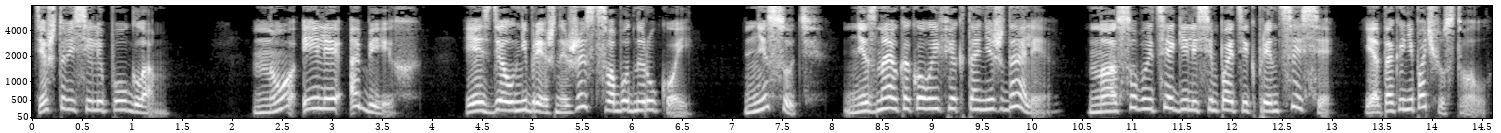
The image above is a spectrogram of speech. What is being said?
те, что висели по углам. Ну, или обеих — я сделал небрежный жест свободной рукой. Не суть. Не знаю, какого эффекта они ждали, но особой тяги или симпатии к принцессе я так и не почувствовал.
